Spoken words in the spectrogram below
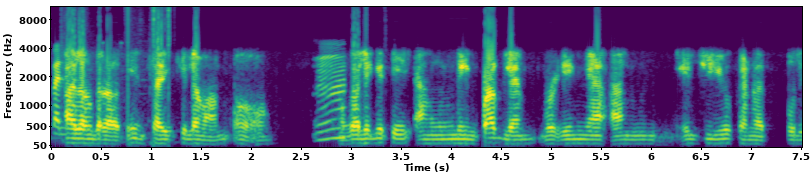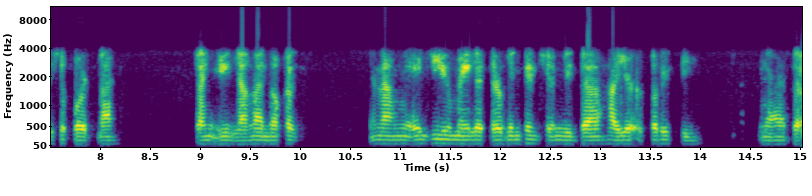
The road, inside sila ma'am, oo. Mm, Magaligiti ang main problem wherein nga ang LGU cannot fully support na sa ilang ano kag ng LGU may letter of intention with the higher authority nga sa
